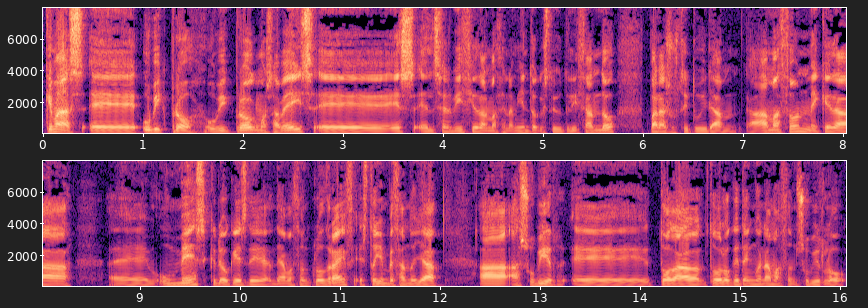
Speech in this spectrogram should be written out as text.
¿Qué más? Eh, Ubic Pro. Ubic Pro, como sabéis, eh, es el servicio de almacenamiento que estoy utilizando para sustituir a Amazon. Me queda eh, un mes, creo que es de, Amazon Cloud Drive. Estoy empezando ya a, subir eh, toda, todo lo que tengo en Amazon, subirlo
